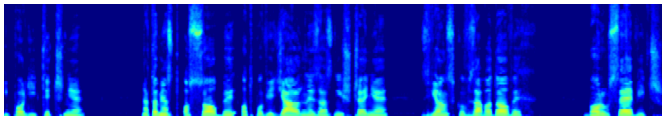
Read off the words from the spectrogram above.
i politycznie, natomiast osoby odpowiedzialne za zniszczenie związków zawodowych Borusewicz,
